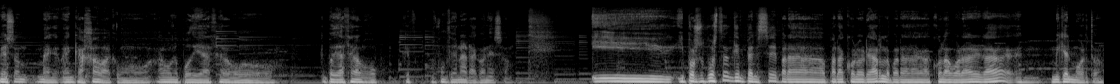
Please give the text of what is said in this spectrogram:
Eso me, me encajaba como algo que podía hacer algo que podía hacer algo que funcionara con eso. Y, y por supuesto en quien pensé para, para colorearlo, para colaborar, era Miquel Muerto.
